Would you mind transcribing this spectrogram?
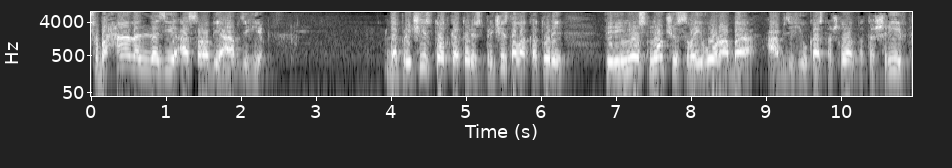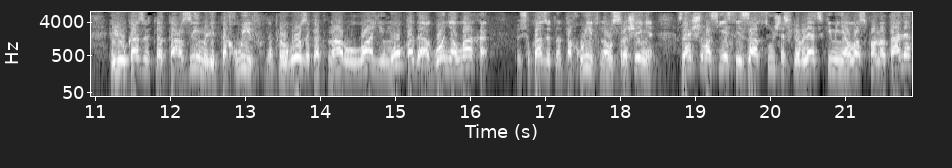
Субхана лази асра би абдихи. Да причист тот, который, причист Аллах, который перенес ночью своего раба. Абдихи указано что? На ташриф. Или указывает на тазим или тахвиф. Например, угроза, как наруллахи мукада, огонь Аллаха. То есть указывает на тахвиф, на устрашение. Значит, у вас если за сущность является к имени Аллаха Субханаталя,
